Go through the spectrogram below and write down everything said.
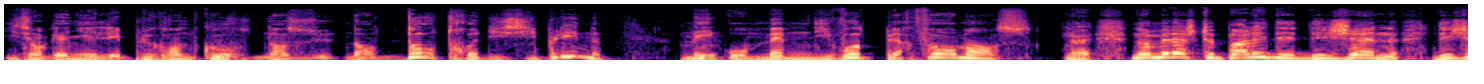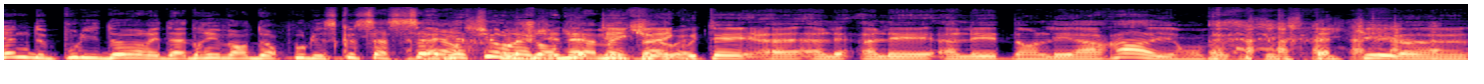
ils ont gagné les plus grandes courses dans dans d'autres disciplines, mais au même niveau de performance. Ouais. Non, mais là, je te parlais des, des gènes, des gènes de Poulidor et d'Adri Van Der Poel. Est-ce que ça Bah, sert bien sûr, la aujourd'hui à génétique. Mathieu bah, ouais. écoutez, allez, allez, allez dans les haras et on va vous expliquer. euh,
